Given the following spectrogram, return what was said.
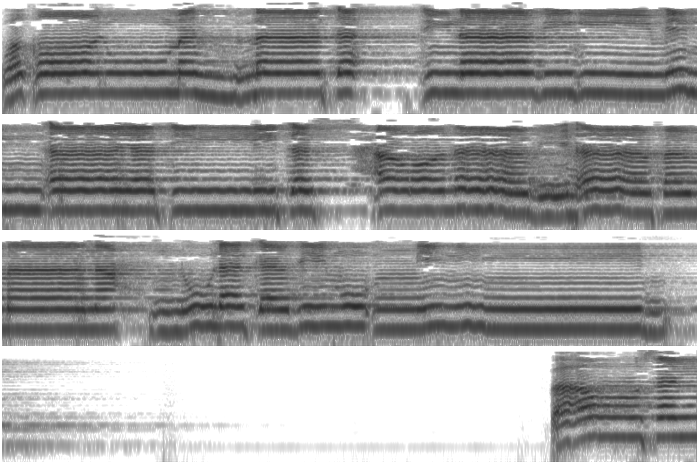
وَقَالُوا مَهْمَا تَأْتِنَا بِهِ لِّتَسْحَرَنَا بِهَا فَمَا نَحْنُ لَكَ بِمُؤْمِنِينَ فَأَرْسَلْنَا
